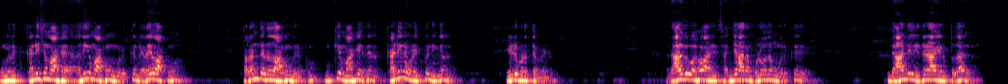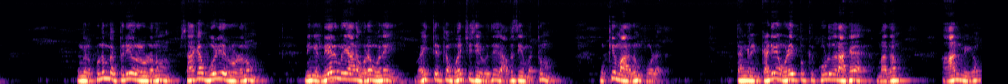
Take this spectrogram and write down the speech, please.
உங்களுக்கு கணிசமாக அதிகமாகவும் உங்களுக்கு நிறைவாகவும் பலன் தருவதாகவும் இருக்கும். முக்கியமாக இதில் கடின உழைப்பு நீங்கள் ஈடுபடுத்த வேண்டும். ராகு பகவானின் சஞ்சாரம் முழுவதும் உங்களுக்கு இந்த ஆண்டில் எதிராக இருப்பதால் உங்கள் குடும்ப பெரியவர்களுடனும் சக ஊழியர்களுடனும் நீங்கள் நேர்மறையான உறவுகளை வைத்திருக்க முயற்சி செய்வது அவசியம் மற்றும் முக்கியமானதும் கூட தங்களின் கடின உழைப்புக்கு கூடுதலாக மதம் ஆன்மீகம்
